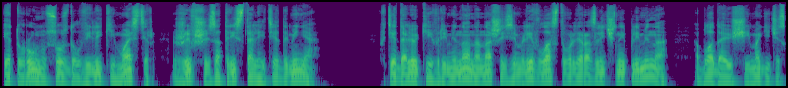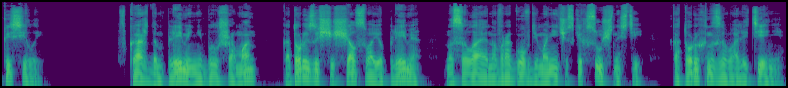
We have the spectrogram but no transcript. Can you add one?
Эту руну создал великий мастер живший за три столетия до меня. В те далекие времена на нашей земле властвовали различные племена, обладающие магической силой. В каждом племени был шаман, который защищал свое племя, насылая на врагов демонических сущностей, которых называли тени.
